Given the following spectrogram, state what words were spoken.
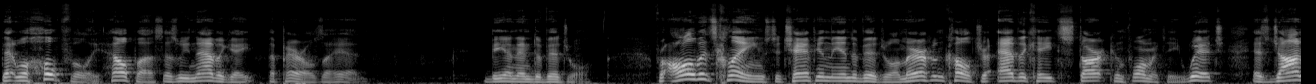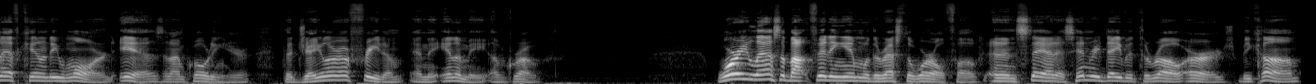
that will hopefully help us as we navigate the perils ahead. Be an individual. For all of its claims to champion the individual, American culture advocates stark conformity, which, as John F. Kennedy warned, is, and I'm quoting here, the jailer of freedom and the enemy of growth. Worry less about fitting in with the rest of the world, folks, and instead, as Henry David Thoreau urged, become,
